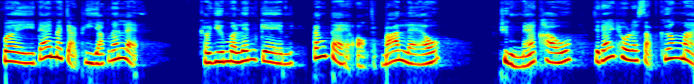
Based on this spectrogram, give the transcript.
เฟยได้มาจากทียักษ์นั่นแหละ เขายืมมาเล่นเกม ตั้งแต่ออกจากบ้านแล้ว ถึงแม้เขาจะได้โทรศัพท์เครื่องใหม่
